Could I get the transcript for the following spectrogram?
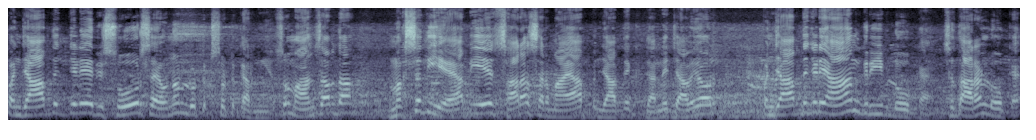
ਪੰਜਾਬ ਦੇ ਜਿਹੜੇ ਰਿਸੋਰਸ ਹੈ ਉਹਨਾਂ ਨੂੰ ਲੁੱਟ-ਸੁੱਟ ਕਰਨੀ ਹੈ। ਸੋ ਮਾਨ ਸਾਹਿਬ ਦਾ ਮਕਸਦ ਹੀ ਹੈ ਵੀ ਇਹ ਸਾਰਾ ਸਰਮਾਇਆ ਪੰਜਾਬ ਦੇ ਖਜ਼ਾਨੇ 'ਚ ਆਵੇ ਔਰ ਪੰਜਾਬ ਦੇ ਜਿਹੜੇ ਆਮ ਗਰੀਬ ਲੋਕ ਹੈ, ਸਧਾਰਨ ਲੋਕ ਹੈ,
